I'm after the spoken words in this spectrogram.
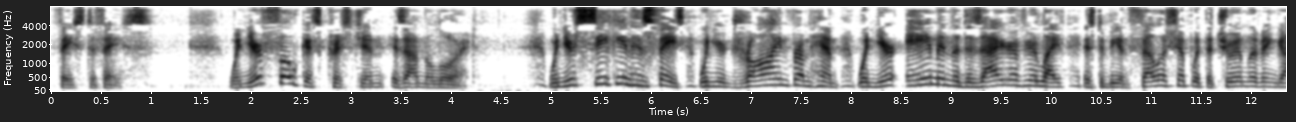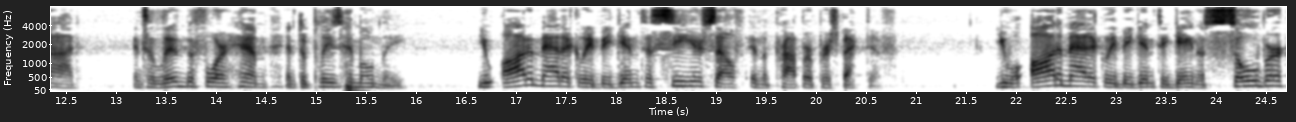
face to face. When your focus, Christian, is on the Lord, when you're seeking His face, when you're drawing from Him, when your aim and the desire of your life is to be in fellowship with the true and living God and to live before Him and to please Him only, you automatically begin to see yourself in the proper perspective. You will automatically begin to gain a sober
